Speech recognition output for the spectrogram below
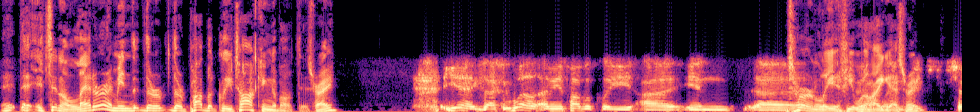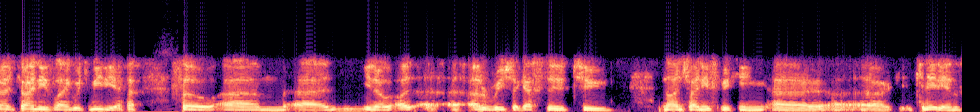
it's in a letter. I mean, they're they're publicly talking about this, right? Yeah, exactly. Well, I mean, publicly uh, in uh, internally, if you will, I guess, right? Chinese language media. So, um, uh, you know, out of reach, I guess, to, to non-Chinese speaking uh, uh, Canadians.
